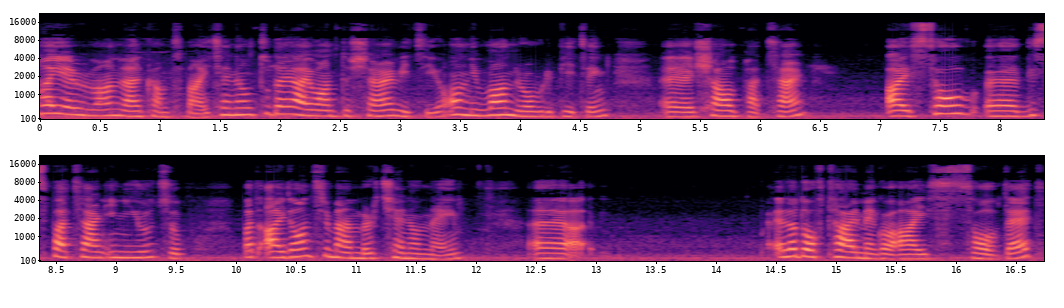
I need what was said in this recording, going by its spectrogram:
Hi everyone, welcome to my channel. Today I want to share with you only one row repeating uh, shawl pattern. I saw uh, this pattern in YouTube, but I don't remember channel name. Uh, a lot of time ago I saw that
